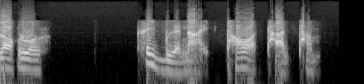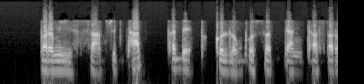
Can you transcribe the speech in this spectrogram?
หลอกลวง ให้เบื่อหน่ายทอดทานธรรมบารมีสามสิบทัศพระเดชพระคุณหลวงพ่อสดจันทสโร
